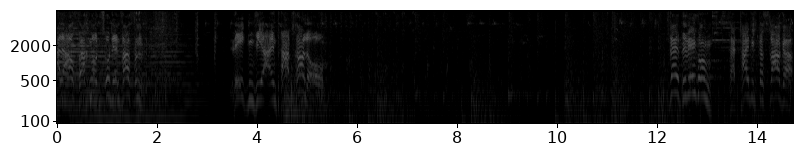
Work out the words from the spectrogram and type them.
Alle aufwachen und zu den Waffen! Legen wir ein paar Trolle um! Schnell, Bewegung! Verteidigt das Lager!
